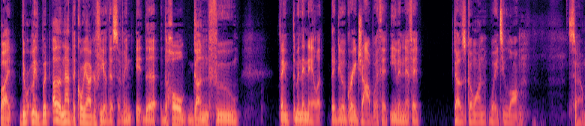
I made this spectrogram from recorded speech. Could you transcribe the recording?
but the, I mean, but other than that, the choreography of this, I mean, it, the the whole gun fu thing, I mean, they nail it. They do a great job with it, even if it does go on way too long. So,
